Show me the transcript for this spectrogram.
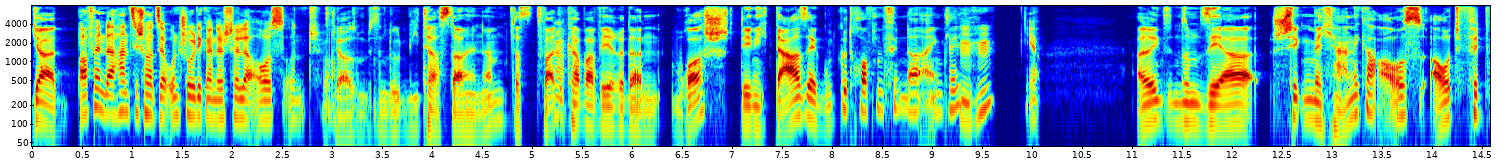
Ja. Waffe in der Hand, sie schaut sehr unschuldig an der Stelle aus und ja. Ja, so ein bisschen Lolita-Style, ne? Das zweite ja. Cover wäre dann Wash, den ich da sehr gut getroffen finde eigentlich. Mhm. Ja. Allerdings in so einem sehr schicken Mechaniker-Outfit.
